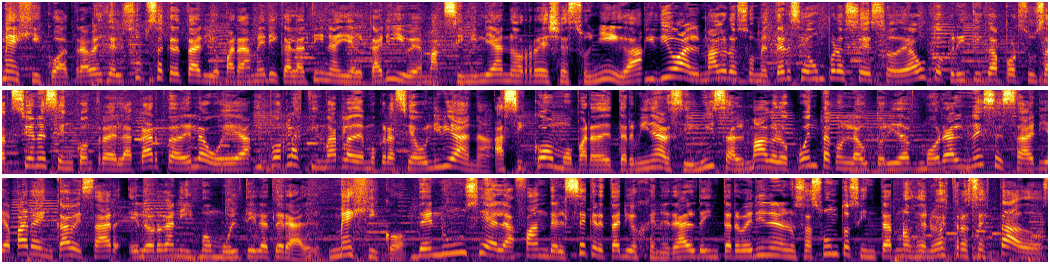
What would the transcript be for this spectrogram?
México, a través del subsecretario para América Latina y el Caribe, Maximiliano Reyes Zúñiga, pidió a Almagro someterse a un proceso de autocrítica por sus acciones en contra de la Carta de la OEA y por lastimar la democracia boliviana, así como para determinar si Luis Almagro cuenta con la autoridad moral necesaria para encabezar el organismo multilateral. México denuncia el afán del secretario general de intervenir en los asuntos internos de nuestros estados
